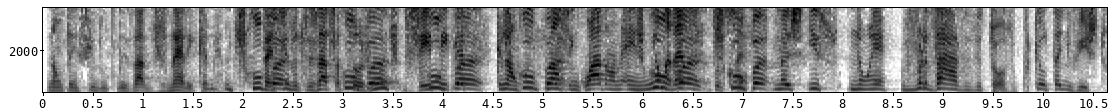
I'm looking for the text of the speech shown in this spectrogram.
não tem sido utilizado genericamente. Desculpa, tem sido utilizado para pessoas muito específicas desculpa, que, não, desculpa, que não se enquadram em desculpa, nenhuma dessas que Desculpa, disseste. mas isso não é verdade de todo, porque eu tenho visto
